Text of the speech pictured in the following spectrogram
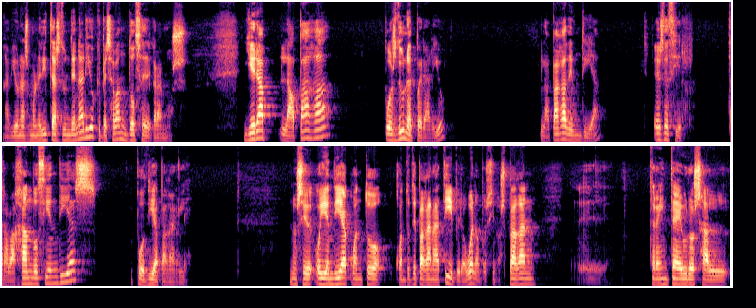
Había unas moneditas de un denario que pesaban 12 gramos. Y era la paga, pues, de un operario la paga de un día. Es decir, trabajando 100 días, podía pagarle. No sé hoy en día cuánto, cuánto te pagan a ti, pero bueno, pues si nos pagan 30 eh, euros al,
